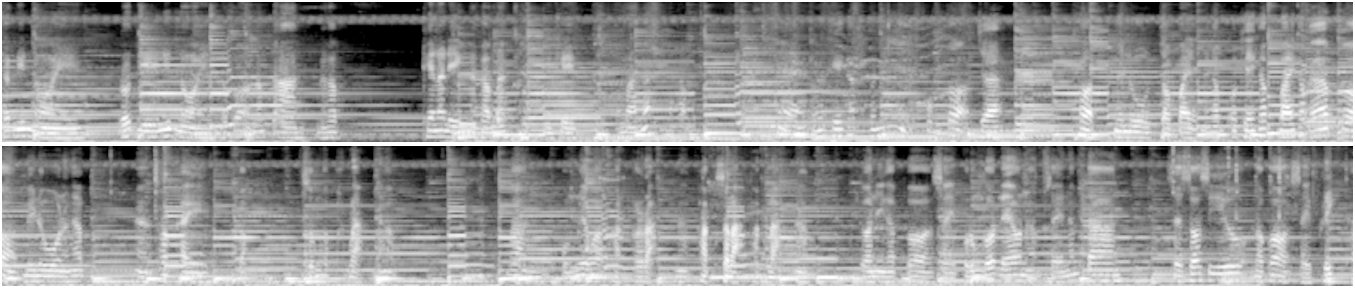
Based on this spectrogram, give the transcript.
สักนิดหน่อยรสดีนิดหน่อยแล้วก็น้ำตาลนะครับ แค่นั้นเองนะครับนะโอเคประมาณนั้นนะ โอเคครับวันนี้ผมก็จะทอดเมนูต่อไปนะครับโอเคครับบายครับครับก็เมนูนะครับนะทอดไข่กับสมกับผักละนะครับบ้านผมเรียกว่าผักกระนะผักสละผักละนะครับก็นี่ครับก็ใส่ปรุงรสแล้วนะครับ ใส่น้ำตาล ใส่ซอสซีอิ๊วแล้วก็ใส่พริกไท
